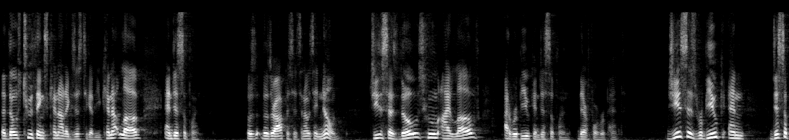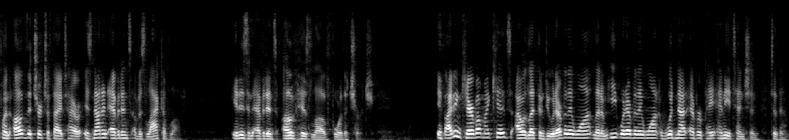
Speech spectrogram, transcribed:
That those two things cannot exist together. You cannot love and discipline. Those, those are opposites. And I would say, no. Jesus says, Those whom I love, I rebuke and discipline, therefore repent. Jesus' rebuke and discipline of the church of Thyatira is not an evidence of his lack of love. It is an evidence of his love for the church. If I didn't care about my kids, I would let them do whatever they want, let them eat whatever they want, would not ever pay any attention to them.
